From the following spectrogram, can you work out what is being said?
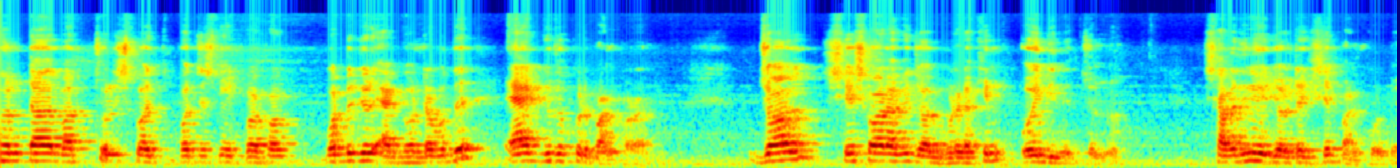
ঘণ্টা বা চল্লিশ পঞ্চাশ মিনিট পর পর, বড্ড জল এক ঘণ্টার মধ্যে এক দুধক করে পান করান। জল শেষ হওয়ার আগে জল ভরে রাখেন ওই দিনের জন্য। সারাদিনে ওই জলটা সে পান করবে।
